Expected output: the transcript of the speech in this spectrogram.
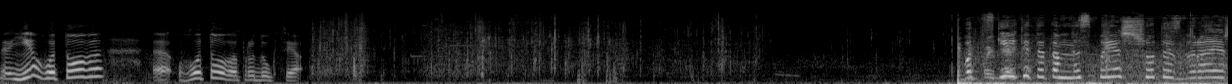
Є готове, е, готова продукція. Скільки ти там не спиш, що ти збираєш,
